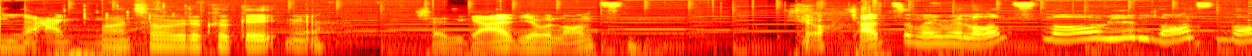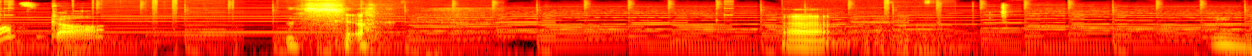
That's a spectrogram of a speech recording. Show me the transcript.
Ja, Oh, jetzt haben wir wieder kein Geld mehr. scheißegal, die aber lanzen. Ja. Schaut mal immer lanzen an, wie die lanzen lanzen kann. ja. Ja. Mhm.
